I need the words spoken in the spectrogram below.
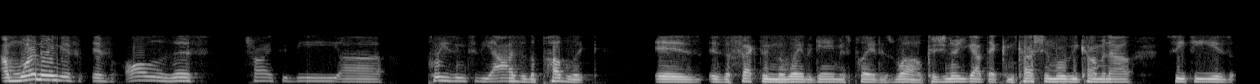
I'm wondering if if all of this trying to be uh pleasing to the eyes of the public is is affecting the way the game is played as well. Because you know you got that concussion movie coming out. CTE is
